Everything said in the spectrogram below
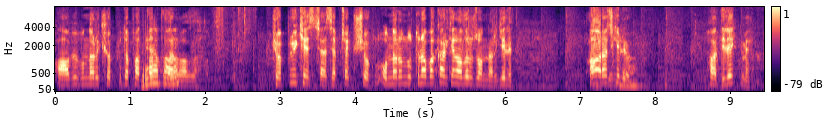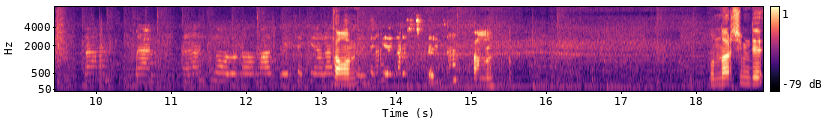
Abi bunları köprüde patlattılar yapalım? valla. Köprüyü keseceğiz yapacak bir şey yok. Onların lootuna bakarken alırız onları gelin. Aa araç geliyor. Ha dilek mi? Ben, ben, ben ne olur ne olmaz diye tepeye araç Tamam. Bunlar şimdi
